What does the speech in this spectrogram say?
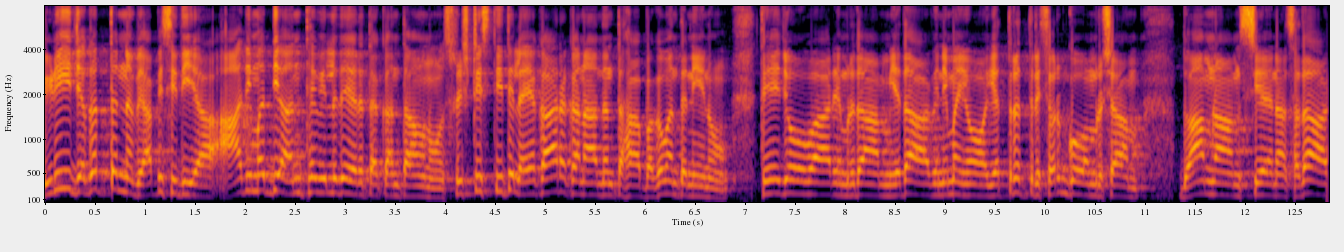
ಇಡೀ ಜಗತ್ತನ್ನು ವ್ಯಾಪಿಸಿದೀಯಾ? ಆದಿಮಧ್ಯ ಅಂತ್ಯವಿಲ್ಲದೆ ಇರತಕ್ಕಂತಹವನು. ಸೃಷ್ಟಿ ಸ್ಥಿತಿ ಲಯಕಾರಕನಾದಂತಹ ಭಗವಂತ ನೀನು. ತೇಜೋವಾರಿ ಮೃದಾಂ ಯದಾ ವಿನಿಮಯೋ ಯತ್ರತ್ರಿ ತ್ರಿಸರ್ಗೋ ಮೃಷಾಂ. ದ್ವಾಂನಾಂ ಸ್ಯೇನ ಸದಾ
